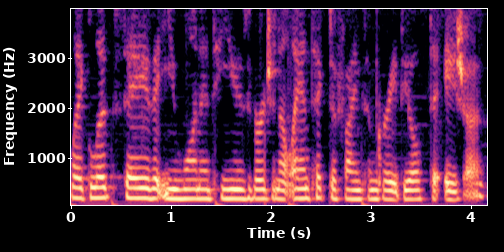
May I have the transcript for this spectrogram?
Like, let's say that you wanted to use Virgin Atlantic to find some great deals to Asia.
